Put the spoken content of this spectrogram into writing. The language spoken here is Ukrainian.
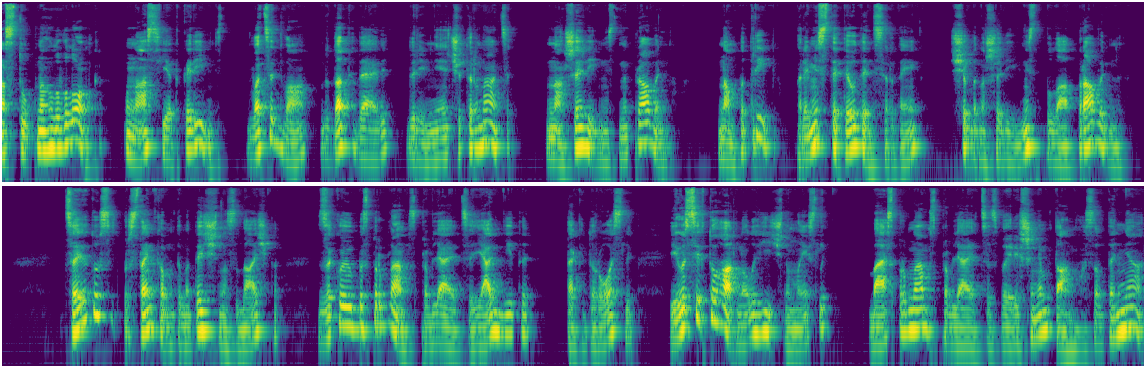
Наступна головоломка. У нас є така рівність. 22 додати 9 дорівнює 14. Наша рівність неправильна. Нам потрібно перемістити один сірник, щоб наша рівність була правильною. Це є досить простенька математична задачка, з якою без проблем справляються як діти, так і дорослі. І усі, хто гарно логічно мислить, без проблем справляється з вирішенням даного завдання.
